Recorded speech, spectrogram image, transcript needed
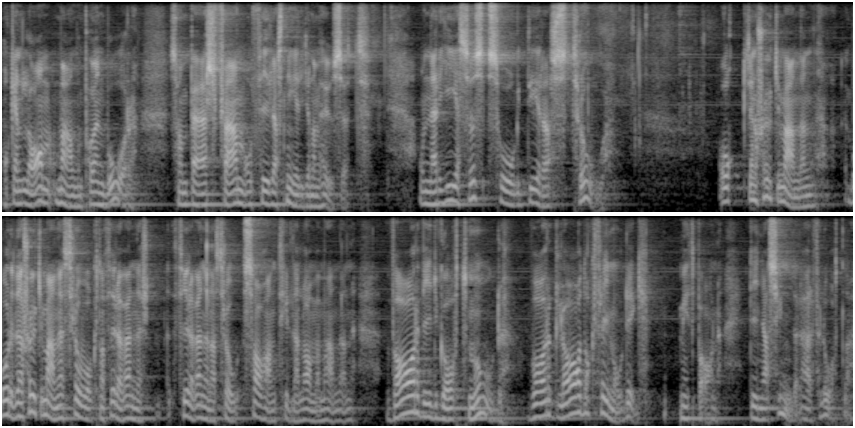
och en lam man på en bår som bärs fram och firas ner genom huset. Och när Jesus såg deras tro och den sjuke mannen, både den sjuke mannens tro och de fyra, vänners, fyra vännernas tro, sa han till den lame mannen Var vid gott mod, var glad och frimodig, mitt barn, dina synder är förlåtna.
